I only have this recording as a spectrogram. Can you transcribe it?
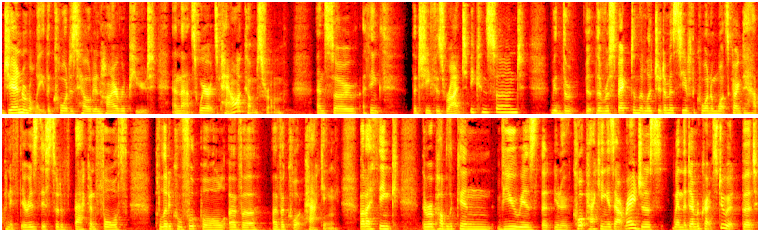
generally the court is held in high repute, and that's where its power comes from. And so I think the chief is right to be concerned with the, the respect and the legitimacy of the court and what's going to happen if there is this sort of back and forth political football over over court packing. But I think the Republican view is that you know court packing is outrageous when the Democrats do it, but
